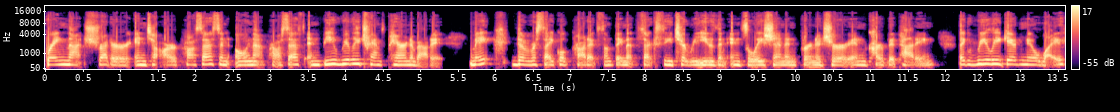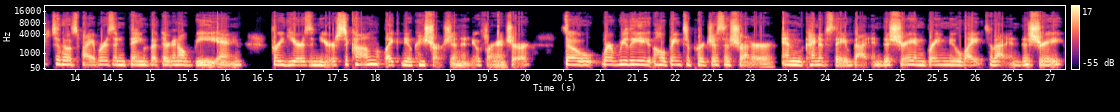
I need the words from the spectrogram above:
bring that shredder into our process and own that process and be really transparent about it make the recycled product something that's sexy to reuse in insulation and furniture and carpet padding. Like really give new life to those fibers and things that they're going to be in for years and years to come, like new construction and new furniture. So we're really hoping to purchase a shredder and kind of save that industry and bring new light to that industry.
